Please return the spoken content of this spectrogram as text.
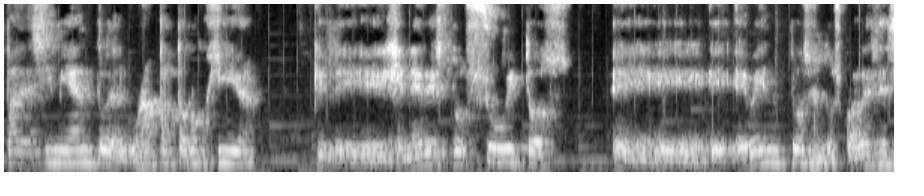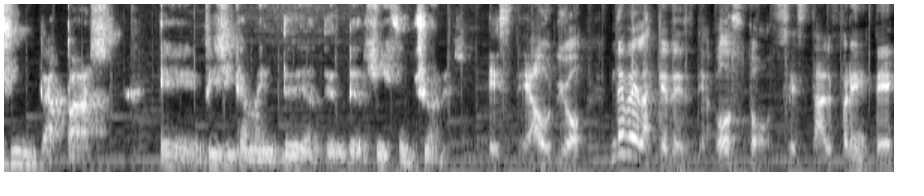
padecimiento, de alguna patología que le genere estos súbitos eh, eventos en los cuales es incapaz eh, físicamente de atender sus funciones. Este audio devela que desde agosto se está al frente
